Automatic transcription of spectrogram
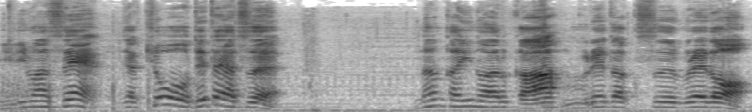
いりません。じゃあ今日出たやつ。なんかいいのあるか、グレートアックスブレード。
